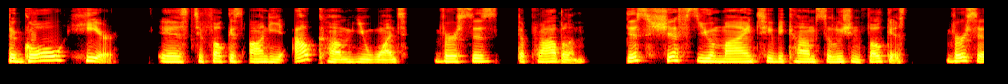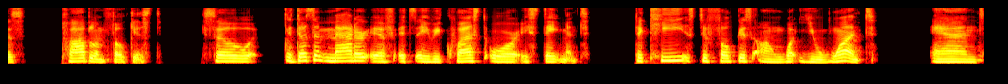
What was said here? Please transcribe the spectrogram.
The goal here is to focus on the outcome you want versus the problem. This shifts your mind to become solution focused versus problem focused. So it doesn't matter if it's a request or a statement. The key is to focus on what you want and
